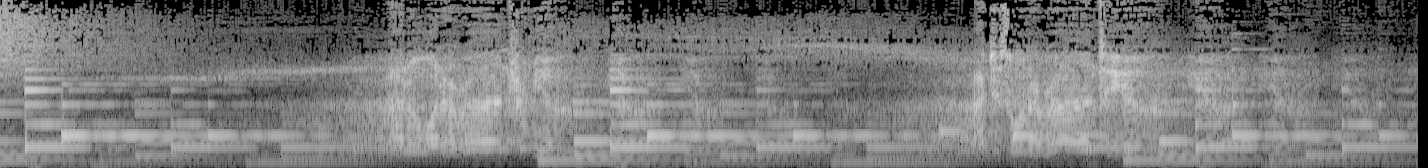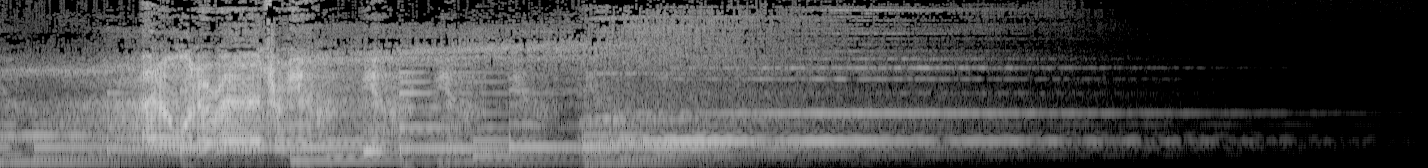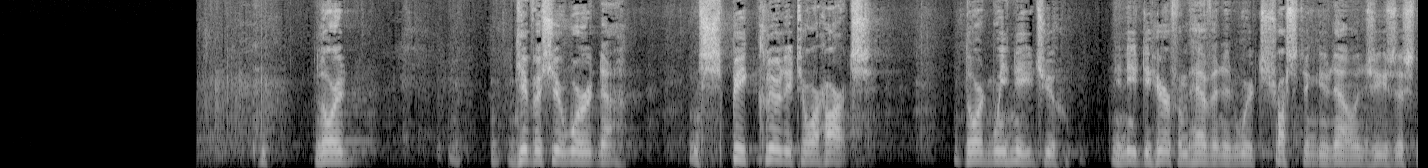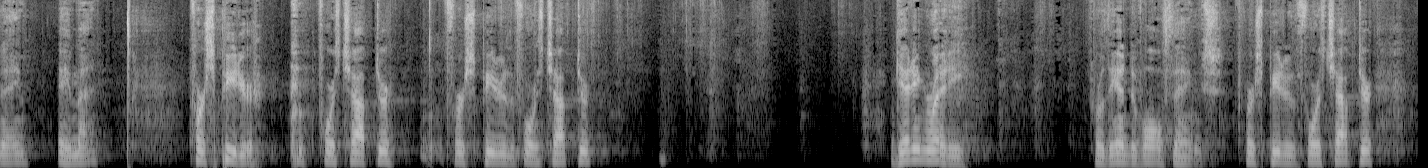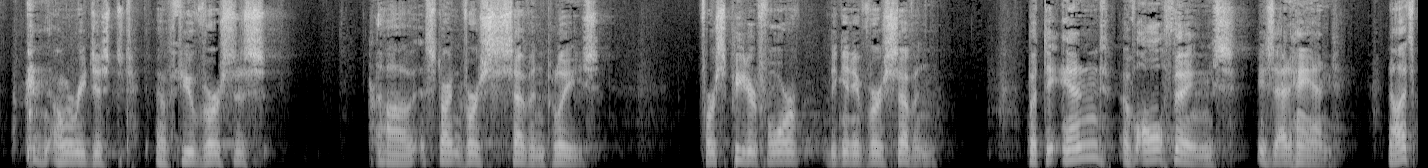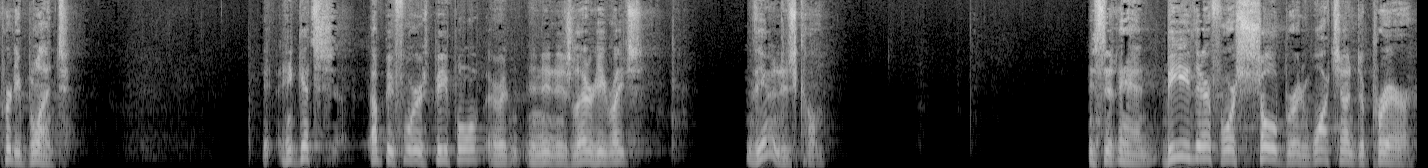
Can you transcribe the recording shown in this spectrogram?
Lord, give us your word now and speak clearly to our hearts. Lord, we need you. We need to hear from heaven, and we're trusting you now in Jesus' name. Amen. First Peter, fourth chapter. First Peter, the fourth chapter. Getting ready for the end of all things. First Peter, the fourth chapter. I'm going to read just a few verses uh, start in verse 7, please. 1 Peter 4, beginning of verse 7. But the end of all things is at hand. Now that's pretty blunt. He gets up before his people, and in his letter he writes, The end has come. He said, And be therefore sober and watch unto prayer.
